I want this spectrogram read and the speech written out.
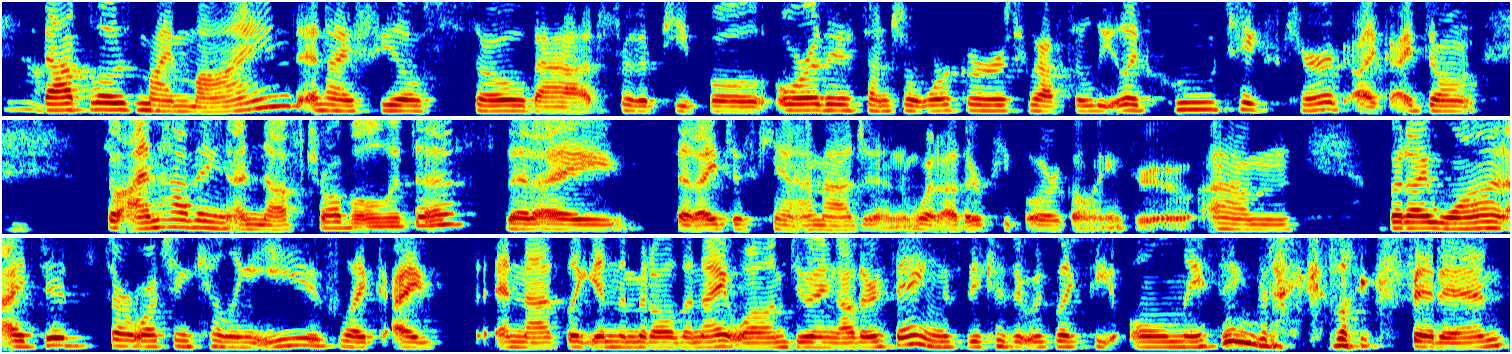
yeah. that blows my mind and I feel so bad for the people or the essential workers who have to leave like who takes care of like I don't mm. so I'm having enough trouble with this that I that I just can't imagine what other people are going through. Um but I want I did start watching Killing Eve like I and that like in the middle of the night while I'm doing other things because it was like the only thing that I could like fit in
